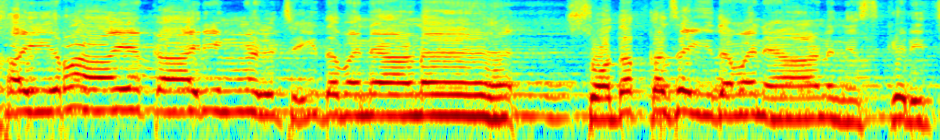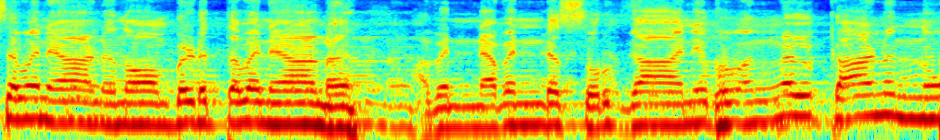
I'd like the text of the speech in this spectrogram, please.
ഹൈറായ കാര്യങ്ങൾ ചെയ്തവനാണ് സ്വതക്ക ചെയ്തവനാണ് നിസ്കരിച്ചവനാണ് നോമ്പെടുത്തവനാണ് അവൻ അവന്റെ സ്വർഗാനുഭവങ്ങൾ കാണുന്നു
